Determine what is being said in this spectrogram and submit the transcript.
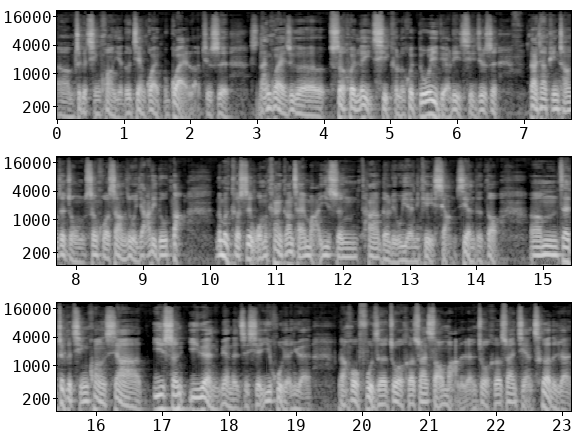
呃这个情况也都见怪不怪了，就是难怪这个社会戾气可能会多一点戾气，就是大家平常这种生活上的这种压力都大。那么，可是我们看刚才马医生他的留言，你可以想见得到，嗯，在这个情况下，医生、医院里面的这些医护人员，然后负责做核酸扫码的人，做核酸检测的人。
